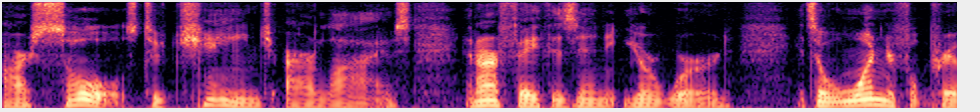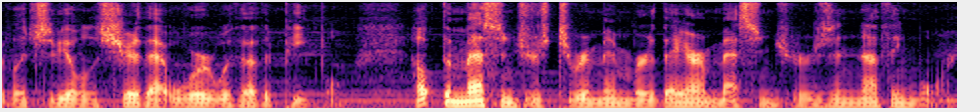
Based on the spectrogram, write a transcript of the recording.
our souls, to change our lives. And our faith is in your Word. It's a wonderful privilege to be able to share that Word with other people. Help the messengers to remember they are messengers and nothing more.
